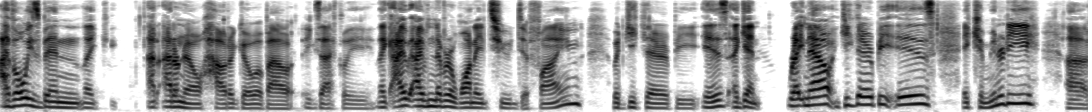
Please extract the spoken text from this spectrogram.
I've always been like I, I don't know how to go about exactly like I, I've never wanted to define what geek therapy is. Again, right now, geek therapy is a community, uh,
